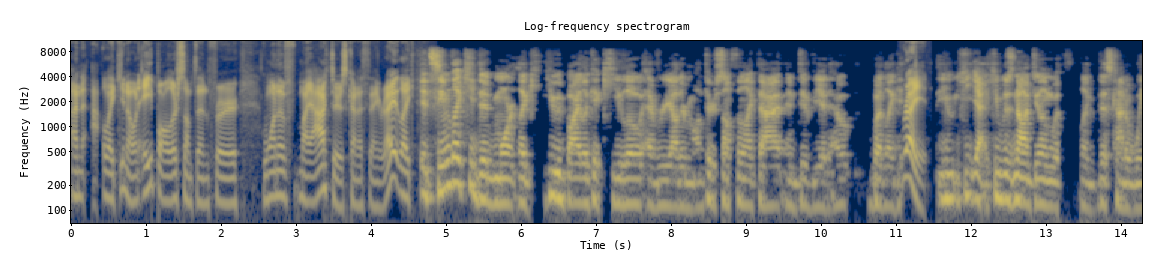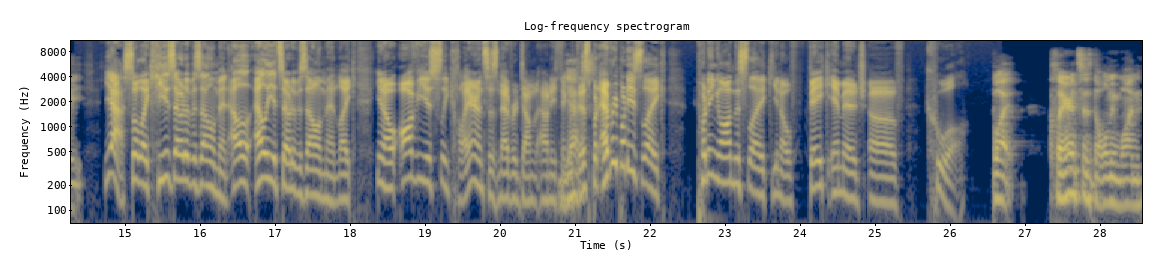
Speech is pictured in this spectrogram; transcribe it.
an like you know an eight ball or something for one of my actors kind of thing right like it seemed like he did more like he would buy like a kilo every other month or something like that and divvy it out but like right he, he yeah he was not dealing with like this kind of weight yeah, so like he's out of his element. El- Elliot's out of his element. Like, you know, obviously Clarence has never done anything yes. with this, but everybody's like putting on this like, you know, fake image of cool. But Clarence is the only one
